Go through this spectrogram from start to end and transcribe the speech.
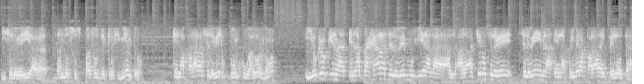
y, se le veía dando sus pasos de crecimiento. Que en la parada se le ve un buen jugador, ¿no? Y yo creo que en la, en la tajada se le ve muy bien, a la, al, arquero se le ve, se le ve en, la, en la primera parada de pelota.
